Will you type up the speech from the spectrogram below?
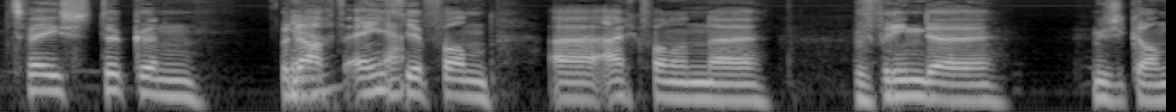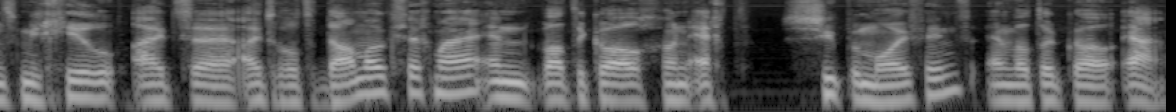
twee stukken bedacht. Eentje van, eh, eigenlijk van een eh, bevriende muzikant, Michiel, uit, eh, uit Rotterdam ook, zeg maar. En wat ik wel gewoon echt super mooi vind. En wat ook wel, ja,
